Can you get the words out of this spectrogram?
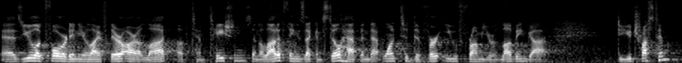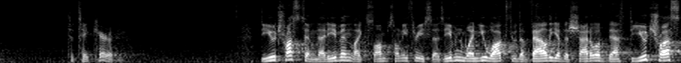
As you look forward in your life, there are a lot of temptations and a lot of things that can still happen that want to divert you from your loving God. Do you trust Him to take care of you? Do you trust Him that even, like Psalm 23 says, even when you walk through the valley of the shadow of death, do you trust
